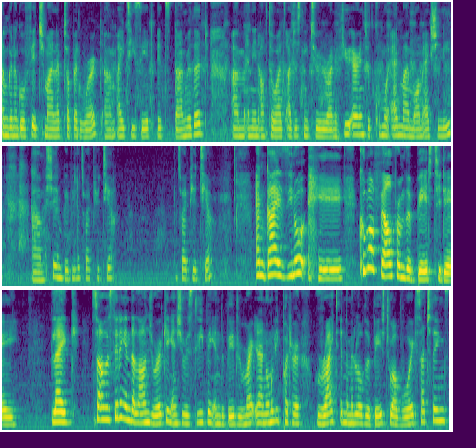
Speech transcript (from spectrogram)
i'm gonna go fetch my laptop at work. Um it said it's done with it. Um and then afterwards i just need to run a few errands with Khumo and my mom actually. Um shame baby let's wipe your tear. Let's wipe your tear and guys, you know, hey, Khumo fell from the bed today. Like, so I was sitting in the lounge working and she was sleeping in the bedroom, right? And I normally put her right in the middle of the bed to avoid such things.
